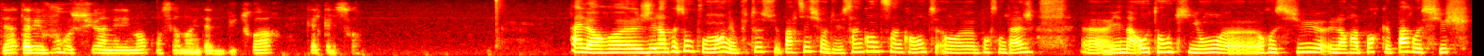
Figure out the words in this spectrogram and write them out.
date Avez-vous reçu un élément concernant une date butoir, quelle qu'elle soit? Alors, euh, j'ai l'impression pour moi, on est plutôt parti sur du 50-50 euh, pourcentage. il y en a autant qui ont reçu leur rapport que pas reçu.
